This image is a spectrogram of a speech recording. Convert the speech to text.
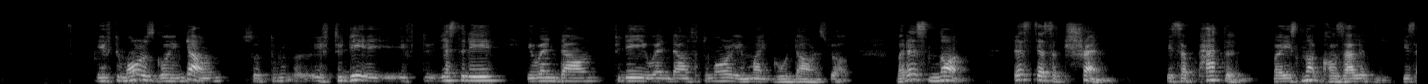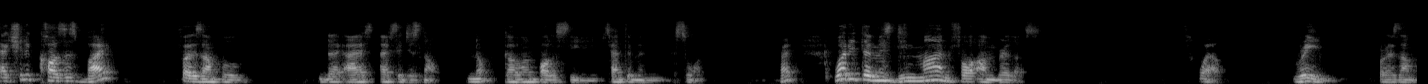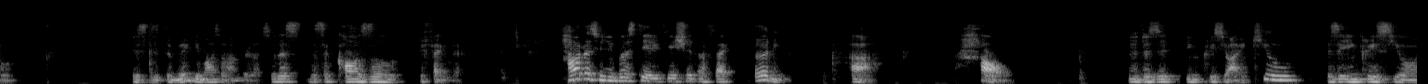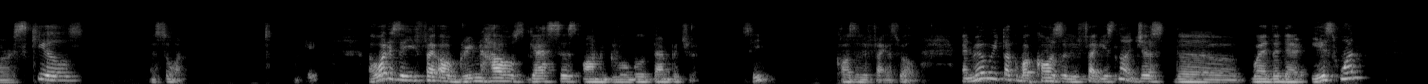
If tomorrow is going down, so to, if today, if to, yesterday it went down, today it went down, so tomorrow it might go down as well. But that's not, that's just a trend. It's a pattern but it's not causality. It's actually causes by, for example, the I, I've said just now, you know, government policy, sentiment, and so on, right? What determines demand for umbrellas? Well, rain, for example, is determining the amount of umbrella. So there's, there's a causal effect there. How does university education affect earning? Ah, how? Does it increase your IQ? Does it increase your skills? And so on. Okay. Uh, what is the effect of greenhouse gases on global temperature? See, causal effect as well. And when we talk about causal effect, it's not just the whether there is one,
